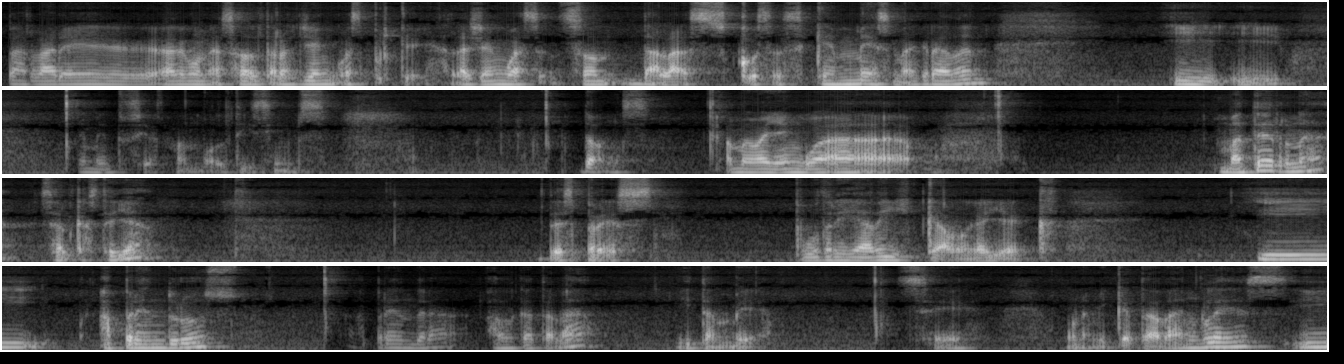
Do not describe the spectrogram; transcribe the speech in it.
parlaré algunes altres llengües perquè les llengües són de les coses que més m'agraden i, i m'entusiasmen moltíssims. Doncs, la meva llengua materna és el castellà. Després podria dir que el gallec i aprendre-os, aprendre el català i també ser una miqueta d'anglès i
